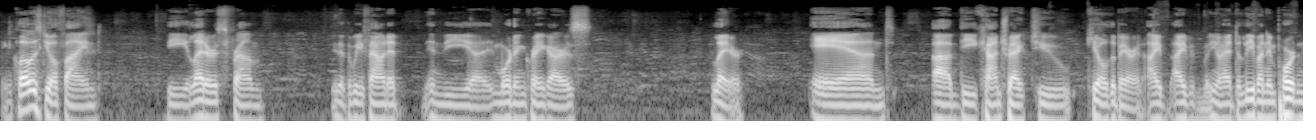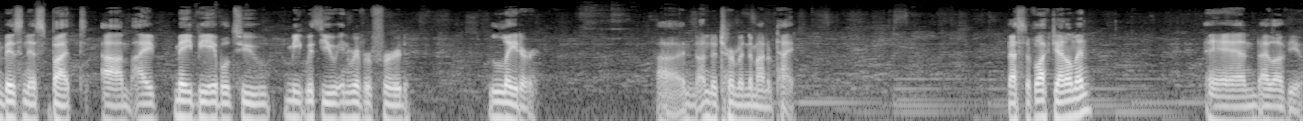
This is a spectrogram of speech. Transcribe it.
Enclosed you'll find the letters from you know, that we found it in the uh, in Morden Kragar's lair, and uh, the contract to kill the Baron. I, I, you know, had to leave on important business, but um, I may be able to meet with you in Riverford later, uh, an undetermined amount of time. Best of luck, gentlemen, and I love you.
